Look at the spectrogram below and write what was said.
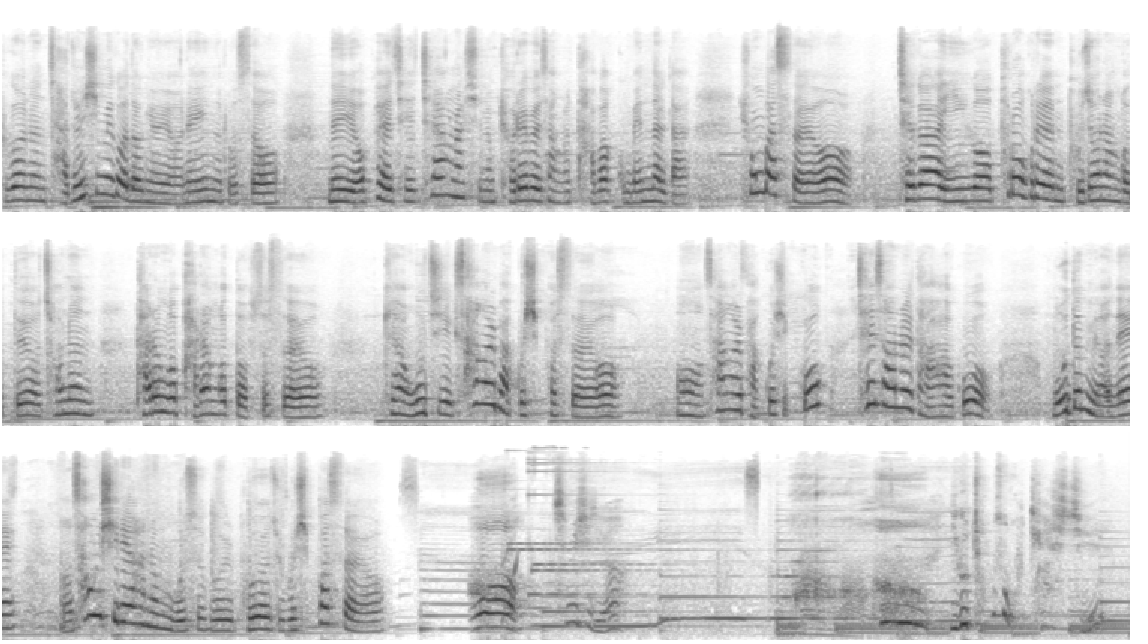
그거는 자존심이거든요, 연예인으로서. 내 옆에 제 최양락 씨는 별의별 상을 다 받고 맨날 나 흉봤어요. 제가 이거 프로그램 도전한 것도요, 저는 다른 거 바란 것도 없었어요. 그냥 오직 상을 받고 싶었어요. 어, 상을 받고 싶고, 최선을 다하고, 모든 면에 어, 성실히 하는 모습을 보여주고 싶었어요. 와 침실이야. 이거 청소 어떻게 하시지?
